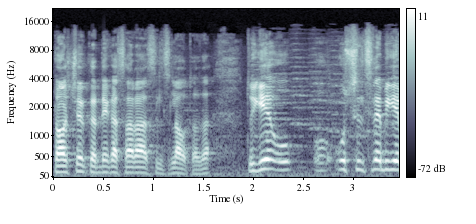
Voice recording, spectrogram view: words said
ٹارچر کرنے کا سارا سلسلہ ہوتا تھا۔ تو یہ اس سلسلے میں یہ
